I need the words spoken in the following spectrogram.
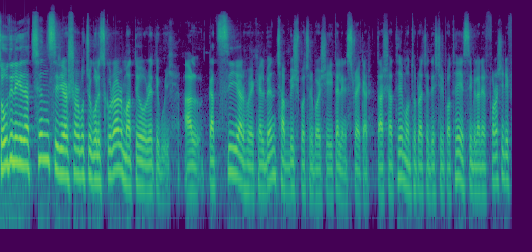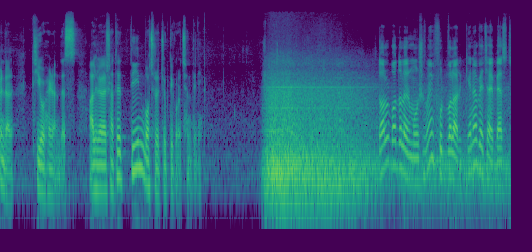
সৌদি লিগে যাচ্ছেন সিরিয়ার সর্বোচ্চ গোল স্কোরার মাতেও রেতেগুই। আল কাতসিয়ার হয়ে খেলবেন ২৬ বছর বয়সী ইতালিয়ান স্ট্রাইকার। তার সাথে মধ্যপ্রাচ্যের দেশটির পথে এসি মিলানের ফরাসি ডিফেন্ডার থিও হের্নান্দেস আল হিলালের সাথে তিন বছরের চুক্তি করেছেন তিনি। দল বদলের মৌসুমে ফুটবলার কেনা বেচায় ব্যস্ত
